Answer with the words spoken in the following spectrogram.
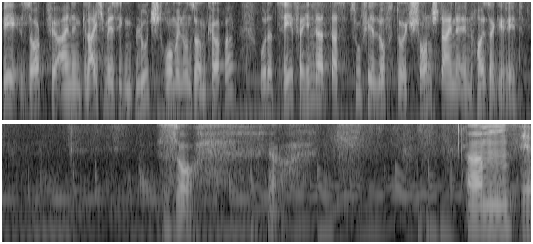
B. Sorgt für einen gleichmäßigen Blutstrom in unserem Körper. Oder C. Verhindert, dass zu viel Luft durch Schornsteine in Häuser gerät. So. Ja. Ähm, Der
